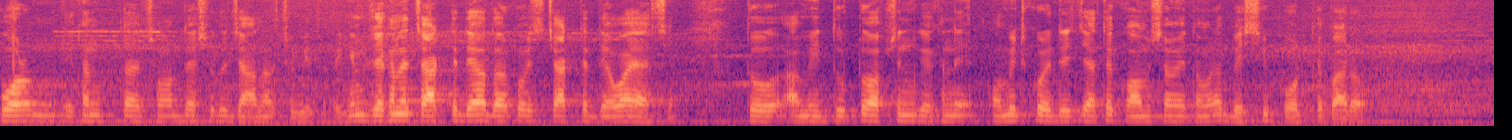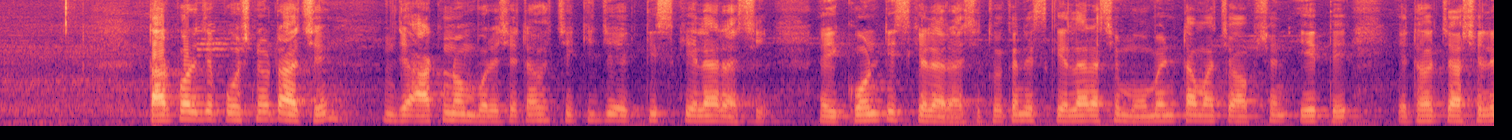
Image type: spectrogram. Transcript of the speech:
পর এখানে তার সম্বন্ধে শুধু জানার সুবিধাতে কিন্তু যেখানে চারটে দেওয়া দরকার হচ্ছে চারটে দেওয়াই আছে। তো আমি দুটো অপশানকে এখানে অমিট করে দিয়েছি যাতে কম সময়ে তোমরা বেশি পড়তে পারো। তারপরে যে প্রশ্নটা আছে যে আট নম্বরে সেটা হচ্ছে কি যে একটি স্কেলার আছে। এই কোনটি স্কেলার আছে? তো এখানে স্কেলার আছে মোমেন্টাম আছে অপশান এতে এটা হচ্ছে আসলে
